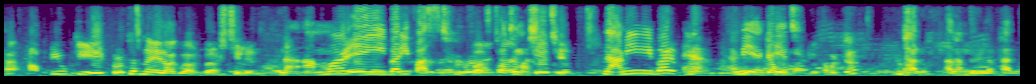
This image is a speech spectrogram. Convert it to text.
হ্যাঁ আপনিও কি প্রথম না এর আগে আসছিলেন? না আমার এইবারই ফার্স্ট. প্রথম আসা না আমি এবার হ্যাঁ আমি খেয়েছি। খাবারটা? ভালো আলহামদুলিল্লাহ ভালো।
